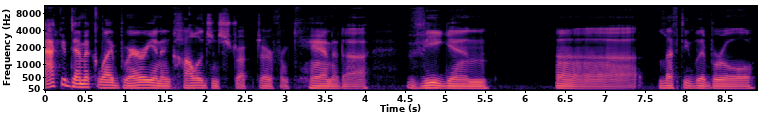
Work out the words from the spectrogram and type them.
academic librarian and college instructor from Canada, vegan, uh, lefty liberal.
